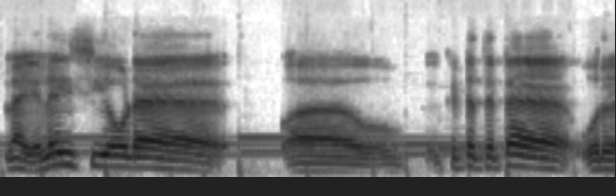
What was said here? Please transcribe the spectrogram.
ஏன்னா எல்ஐசியோட கிட்டத்தட்ட ஒரு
